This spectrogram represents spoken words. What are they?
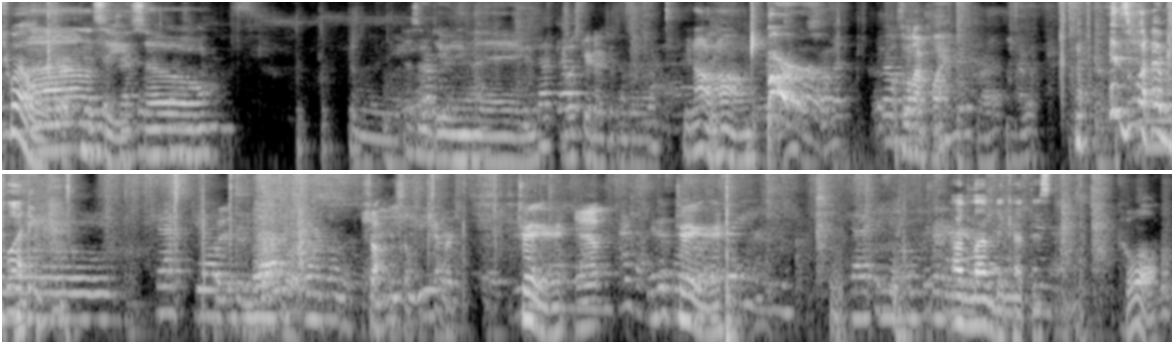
Twelve. Uh, let's see. So doesn't do anything. Most of your decks doesn't do that. You're not wrong. That's what I'm playing. It's what I'm playing. Shock yourself, Shepard. Trigger. Yep. Trigger. I'd love to cut this thing. Cool.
